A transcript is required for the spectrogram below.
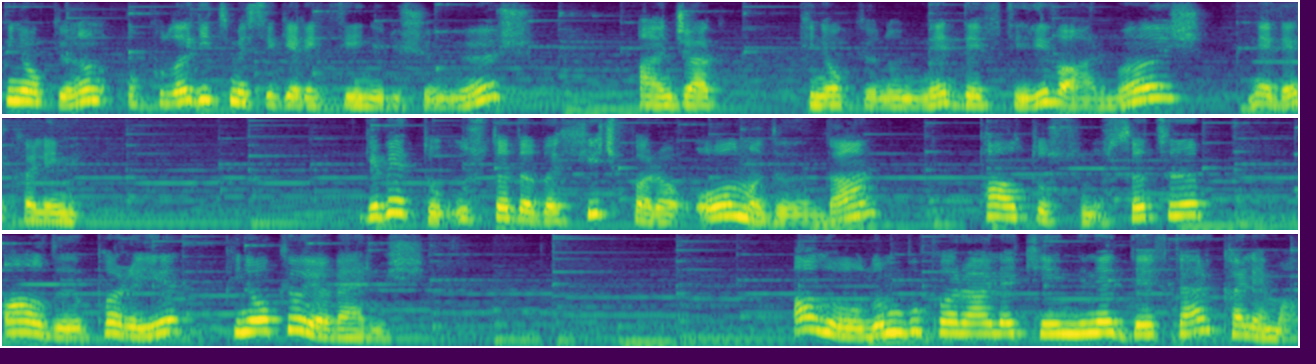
Pinokyo'nun okula gitmesi gerektiğini düşünmüş. Ancak Pinokyo'nun ne defteri varmış ne de kalemi. Gebetto ustada da hiç para olmadığından paltosunu satıp aldığı parayı Pinokyo'ya vermiş. Al oğlum bu parayla kendine defter kalem al.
